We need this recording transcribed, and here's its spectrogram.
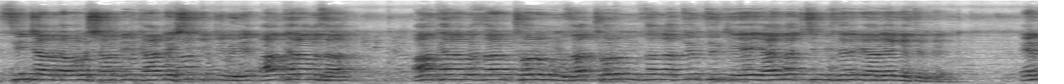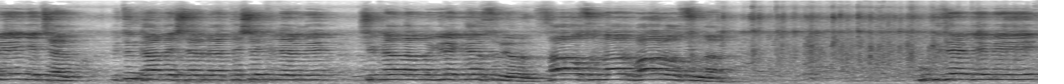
Sincan'da oluşan bir kardeşlik iklimini Ankara'mıza, Ankara'mızdan Çorum'umuza, Çorum'umuzdan da tüm Türkiye'ye yaymak için bizleri bir araya getirdi. Emeği geçen bütün kardeşlerime teşekkürlerimi şükranlarımı yürekten sunuyorum. Sağ olsunlar, var olsunlar. Bu güzel yemeği,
